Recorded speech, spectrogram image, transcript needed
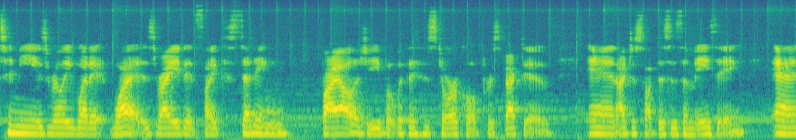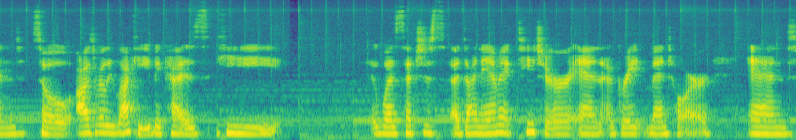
to me is really what it was, right? It's like studying biology, but with a historical perspective. And I just thought this is amazing. And so I was really lucky because he was such a, dynamic teacher and a great mentor. And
